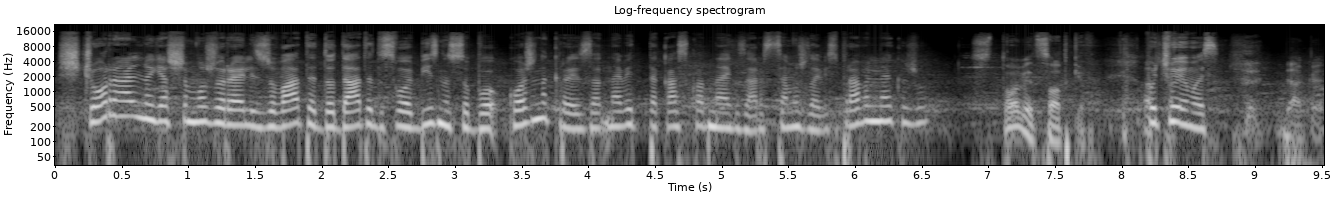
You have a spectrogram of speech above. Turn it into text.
що реально я ще можу реалізувати, додати до свого бізнесу, бо кожна криза, навіть така складна, як зараз, це можливість. Правильно я кажу? Сто відсотків. Почуємось. Дякую.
